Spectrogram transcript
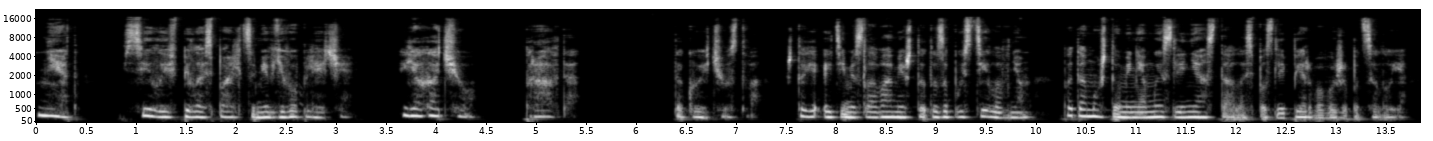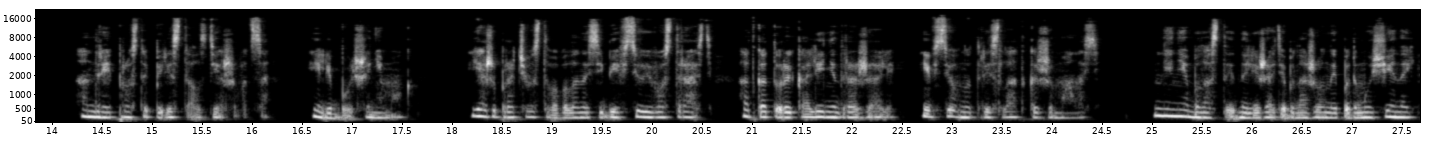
«Нет», — силой впилась пальцами в его плечи. «Я хочу». Правда. Такое чувство, что я этими словами что-то запустила в нем, потому что у меня мысли не осталось после первого же поцелуя. Андрей просто перестал сдерживаться. Или больше не мог. Я же прочувствовала на себе всю его страсть, от которой колени дрожали, и все внутри сладко сжималось. Мне не было стыдно лежать обнаженной под мужчиной,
